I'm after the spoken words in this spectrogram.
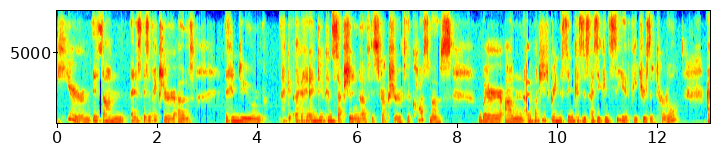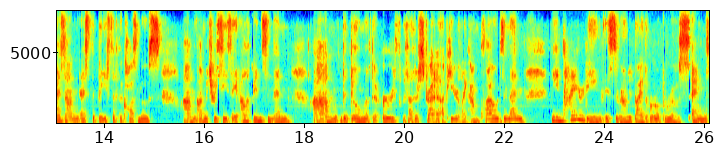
here is um is, is a picture of the Hindu a Hindu conception of the structure of the cosmos, where um, I wanted to bring this in because as you can see, it features a turtle as um, as the base of the cosmos, um, on which we see say elephants and then um, the dome of the earth with other strata up here like um, clouds and then the entirety is surrounded by the Ouroboros and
